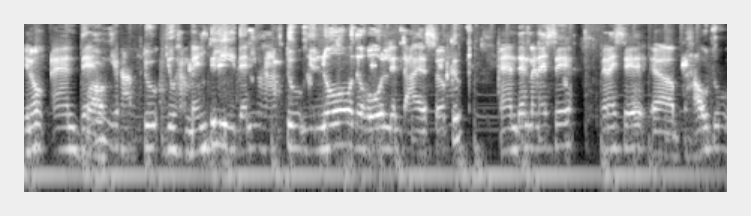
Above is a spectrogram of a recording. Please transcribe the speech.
You know and then Wow. you have to you have mentally then you have to you know the whole entire circle. And then when i say when i say uh, how to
